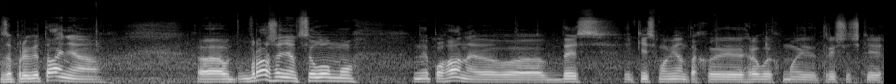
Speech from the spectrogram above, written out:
за привітання. Е, Враження в цілому непогане. Е, Десь в якихось моментах ігрових ми трішечки е,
